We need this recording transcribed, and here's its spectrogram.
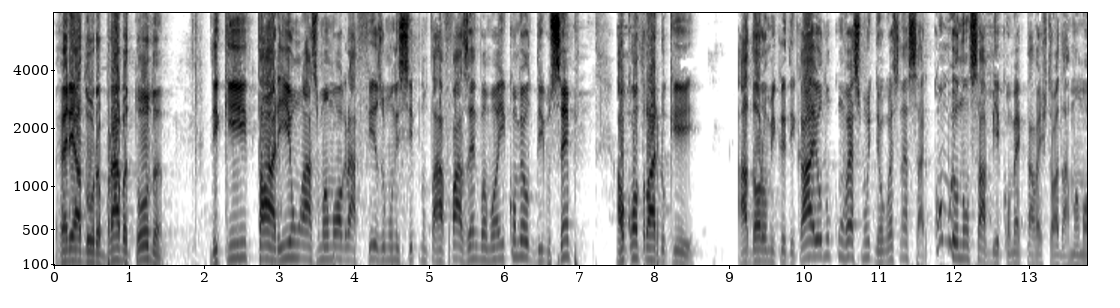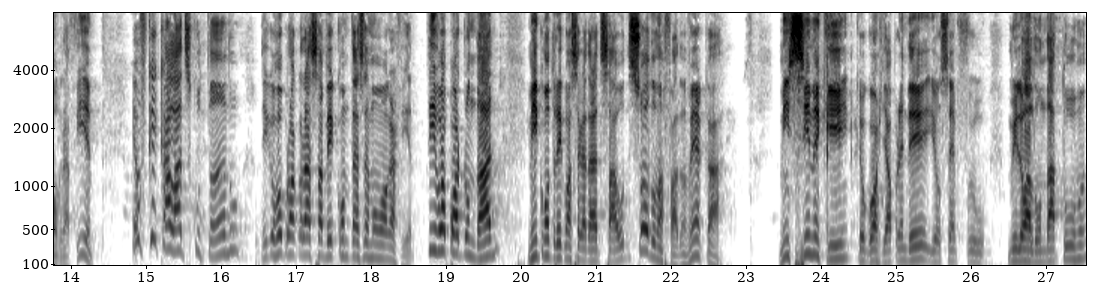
vereadora braba toda, de que estariam as mamografias, o município não estava fazendo mamãe, e como eu digo sempre, ao contrário do que adoram me criticar, eu não converso muito, nem eu converso necessário. Como eu não sabia como é que estava a história das mamografias, eu fiquei calado escutando, e eu vou procurar saber como está essa mamografia. Tive a oportunidade, me encontrei com a secretária de saúde, sou dona Fátima, venha cá. Me ensina aqui, que eu gosto de aprender, e eu sempre fui o melhor aluno da turma.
